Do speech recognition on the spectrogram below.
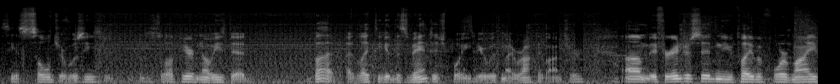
see a soldier, was he, was he still up here? No, he's dead. But I'd like to get this vantage point here with my rocket launcher. Um, if you're interested and you play before, my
